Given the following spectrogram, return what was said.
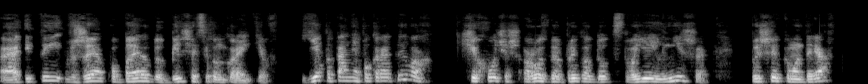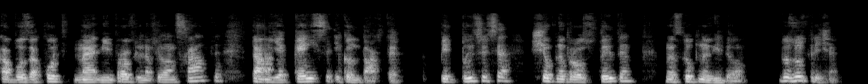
Е, і ти вже попереду більшості конкурентів. Є питання по креативах? Чи хочеш розбір прикладу з твоєї ніші? Пиши в коментарях або заходь на мій профіль на фріланс-ханти, там є кейси і контакти. Підписуйся, щоб не пропустити наступне відео. До зустрічі!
